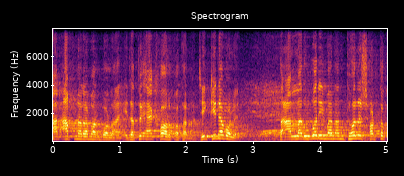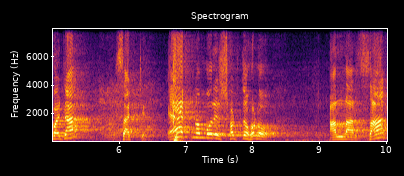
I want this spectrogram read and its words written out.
আর আপনার আমার বলা, এটা তো এক হওয়ার কথা না, ঠিক কিনা বলে? তা আল্লাহর উপর ইমান আনতে হলে শর্ত কয়টা? চারটা। এক নম্বরের শর্ত হলো আল্লাহর জাত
